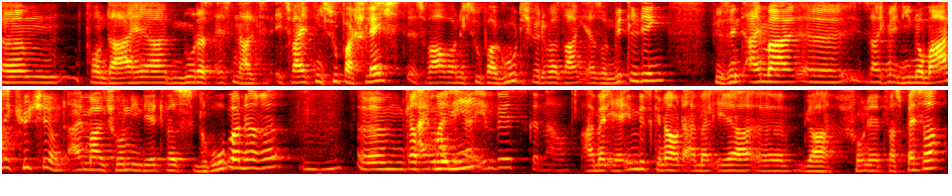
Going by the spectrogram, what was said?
Ähm, von daher nur das Essen halt. Es war jetzt nicht super schlecht, es war aber nicht super gut. Ich würde mal sagen, eher so ein Mittelding. Wir sind einmal, äh, sag ich mal, in die normale Küche und einmal schon in die etwas gehobenere ähm, Einmal Gastronomie. eher Imbiss, genau. Einmal eher Imbiss, genau, und einmal eher, äh, ja, schon etwas besser.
